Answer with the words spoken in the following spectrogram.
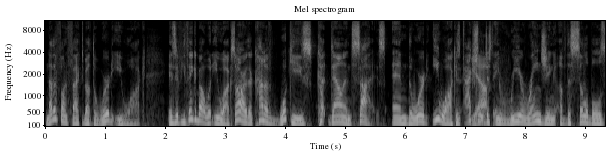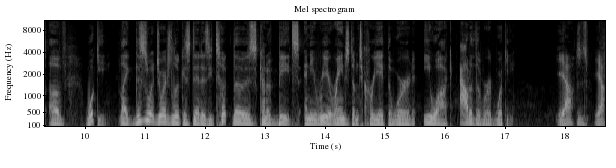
Another fun fact about the word Ewok is if you think about what Ewoks are, they're kind of Wookiees cut down in size. And the word Ewok is actually Yeah. just a rearranging of the syllables of Wookiee. Like this is what George Lucas did is he took those kind of beats and he rearranged them to create the word Ewok out of the word Wookiee. Yeah. Yeah.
